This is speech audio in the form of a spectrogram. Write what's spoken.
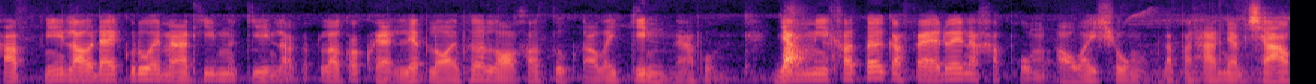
ครับนี่เราได้กล้วยมาที่เมื่อกี้เราเราก็แขวนเรียบร้อยเพื่อรอเขาสุกเอาไว้กินนะครับผม ยังมีเคาน์เตอร์กาแฟด้วยนะครับผมเอาไว้ชงรับประทานยามเช้าครับ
